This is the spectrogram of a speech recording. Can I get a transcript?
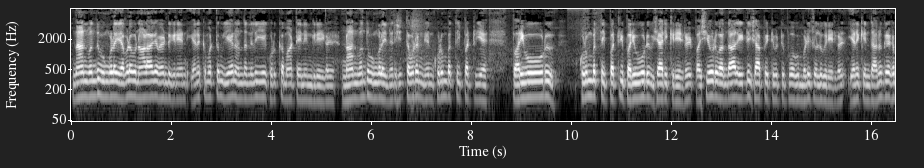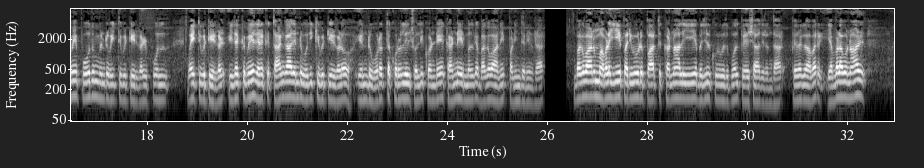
நான் வந்து உங்களை எவ்வளவு நாளாக வேண்டுகிறேன் எனக்கு மட்டும் ஏன் அந்த நிலையை கொடுக்க மாட்டேன் என்கிறீர்கள்? நான் வந்து உங்களை தரிசித்தவுடன் என் குடும்பத்தை பற்றிய பரிவோடு குடும்பத்தை பற்றி பரிவோடு விசாரிக்கிறீர்கள். பசியோடு வந்தால் இட்லி சாப்பிட்டு விட்டு போகும்படி சொல்லுகிறீர்கள். எனக்கு இந்த அனுகிரகமே போதும் என்று வைத்து விட்டீர்கள் போல் வைத்துவிட்டீர்கள். இதற்கு மேல் எனக்கு தாங்காதென்று ஒதுக்கி விட்டீர்களோ என்று உரத்த குரலில் சொல்லிக்கொண்டே கண்ணீர் மல்க பகவானை பணிந்து நின்றார். பகவானும் அவளையே பரிவோடு பார்த்து கண்ணாலேயே பதில் கூறுவது போல் பேசாதிருந்தார். பிறகு அவர் எவ்வளவு நாள்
